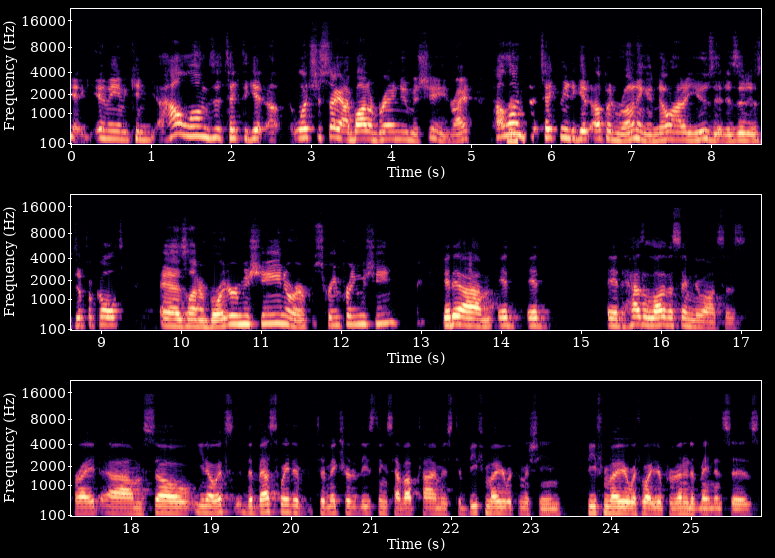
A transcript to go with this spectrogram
I mean, can how long does it take to get up? Let's just say I bought a brand new machine. Right? How long does it take me to get up and running and know how to use it? Is it as difficult as an embroidery machine or a screen printing machine? It um it it it has a lot of the same nuances right? Um, so, you know, if the best way to, to make sure that these things have uptime is to be familiar with the machine, be familiar with what your preventative maintenance is,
